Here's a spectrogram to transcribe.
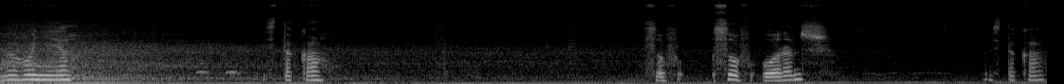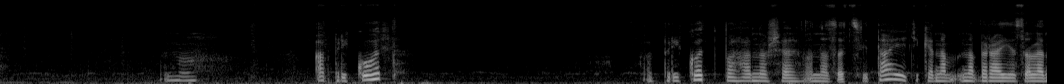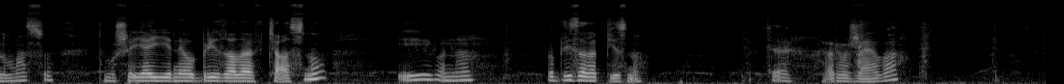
вигонія. Ось така. Соф, соф оранж. Ось така. Ну, априкот. Априкот погано ще вона зацвітає, тільки набирає зелену масу, тому що я її не обрізала вчасно і вона обрізала пізно. Це рожева.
